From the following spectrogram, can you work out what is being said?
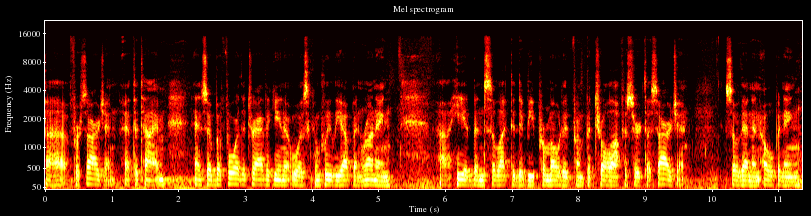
uh, for sergeant at the time. And so before the traffic unit was completely up and running, uh, he had been selected to be promoted from patrol officer to sergeant. So then an opening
